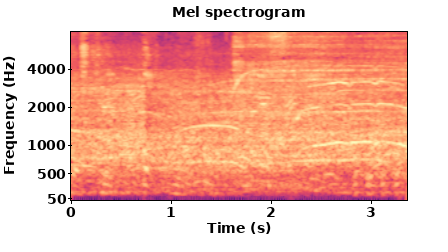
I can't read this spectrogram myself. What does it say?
just can't fuck with me.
